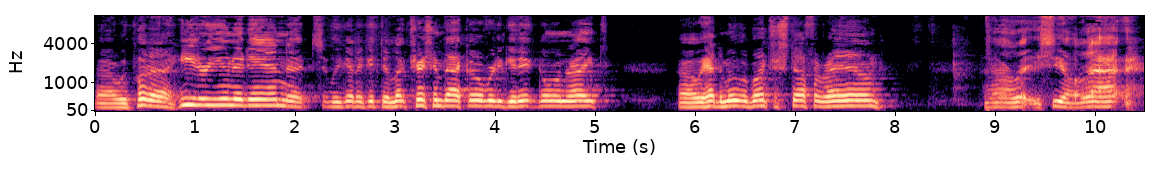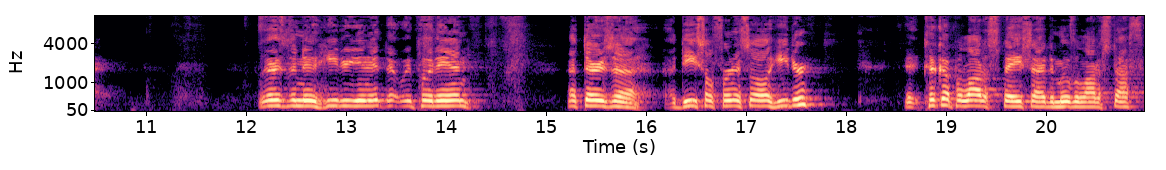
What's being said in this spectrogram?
Uh, we put a heater unit in that we got to get the electrician back over to get it going right. Uh, we had to move a bunch of stuff around. I'll let you see all that. There's the new heater unit that we put in. That there's a, a diesel furnace oil heater. It took up a lot of space. I had to move a lot of stuff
